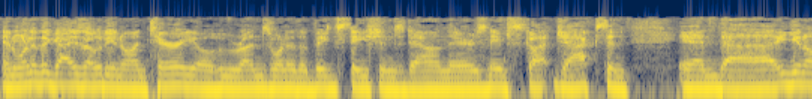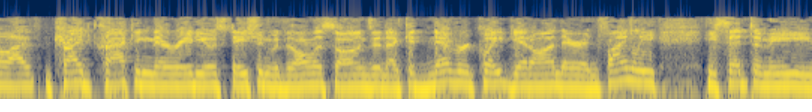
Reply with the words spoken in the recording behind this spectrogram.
and one of the guys out in Ontario who runs one of the big stations down there his name's Scott Jackson. And uh you know I've tried cracking their radio station with all the songs and I could never quite get on there. And finally he said to me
